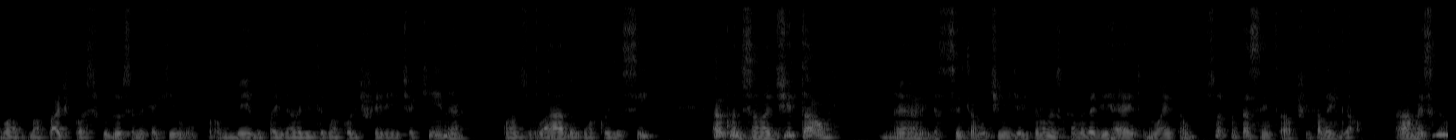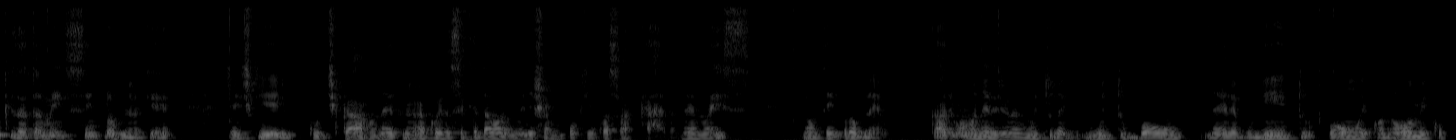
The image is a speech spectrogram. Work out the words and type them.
uma, uma parte plástico duro, você vê que aqui o, o, meio do painel ele tem uma cor diferente aqui, né? Um azulado, alguma coisa assim. Ar-condicionado digital, né? E a central multimídia aqui, pelo menos câmera de ré e tudo mais, então só trocar central fica legal, tá? Mas se não quiser também, sem problema, aqui gente que curte carro, né? A primeira coisa você quer dar uma, deixar um pouquinho com a sua cara, né? Mas não tem problema. O carro de uma maneira geral é muito, muito bom, né? Ele é bonito, bom, econômico.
